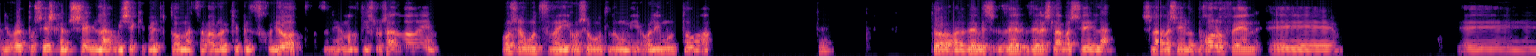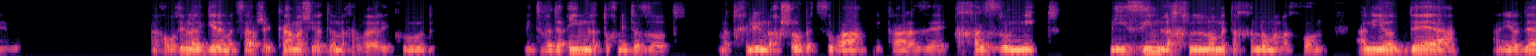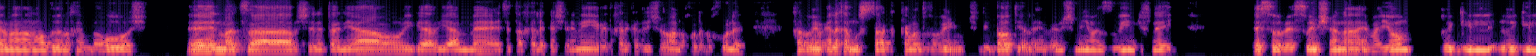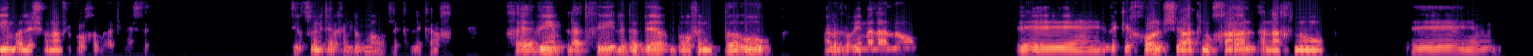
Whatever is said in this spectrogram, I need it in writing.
אני רואה פה שיש כאן שאלה, מי שקיבל פטור מהצבא לא יקבל זכויות, אז אני אמרתי שלושה דברים, או שירות צבאי, או שירות לאומי, או לימוד תורה. Okay? כן? טוב, אבל זה, זה, זה לשלב השאלה, שלב השאלות. בכל אופן, אה, אה, אנחנו רוצים להגיע למצב שכמה שיותר מחברי הליכוד מתוודעים לתוכנית הזאת, מתחילים לחשוב בצורה, נקרא לזה, חזונית, מעיזים לחלום את החלום הנכון. אני יודע, אני יודע מה, מה עובר לכם בראש, אין מצב שנתניהו יאמץ את החלק השני ואת החלק הראשון וכולי וכולי. חברים, אין לכם מושג כמה דברים שדיברתי עליהם והם נשמעים הזויים לפני עשר ועשרים שנה, הם היום רגיל, רגילים על לשונם של כל חברי הכנסת. תרצו, אני אתן לכם דוגמאות לכך. חייבים להתחיל לדבר באופן ברור על הדברים הללו, וככל שרק נוכל, אנחנו אה,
